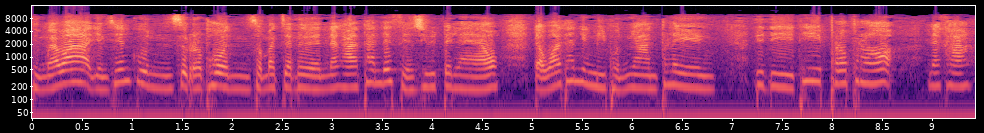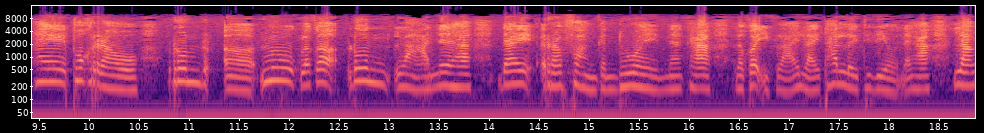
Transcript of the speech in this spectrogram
ถึงแม้ว่าอย่างเช่นคุณสุรพลสมบัติเจริญนะคะ ท่านได้เสียชีวิตไปแล้ว แต่ว่าท่านยังมีผลงานเพลงดีๆ ที่เพราะๆ นะคะ ให้พวกเรารุ่นลูกแล้วก็รุ่นหลานเนี่ยนะคะได้รับฟังกันด้วยนะคะ แล้วก็อีกหลายหลายท่านเลยทีเดียวนะคะ หลัง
